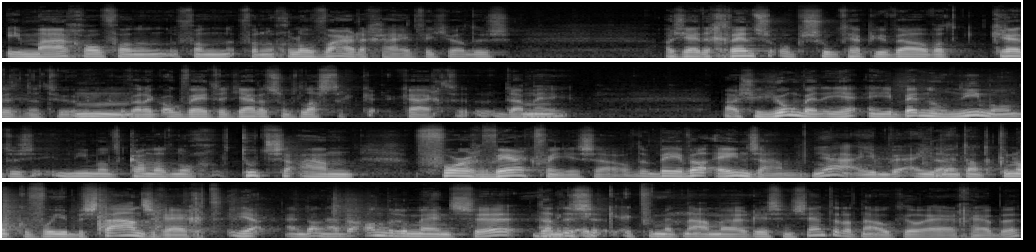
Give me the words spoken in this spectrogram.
imago van van, van een geloofwaardigheid, weet je wel. Dus als jij de grens opzoekt, heb je wel wat credit natuurlijk. Hoewel ik ook weet dat jij dat soms lastig krijgt eh, daarmee. Maar als je jong bent en je, en je bent nog niemand, dus niemand kan dat nog toetsen aan vorig werk van jezelf, dan ben je wel eenzaam. Ja, en je, en je bent aan het knokken voor je bestaansrecht. Ja. En dan hebben andere mensen, Dat en is- ik, ik, ik vind met name recensenten dat nou ook heel erg hebben.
